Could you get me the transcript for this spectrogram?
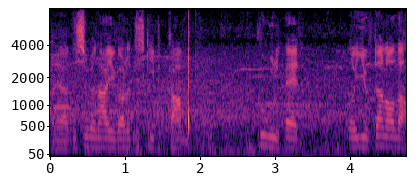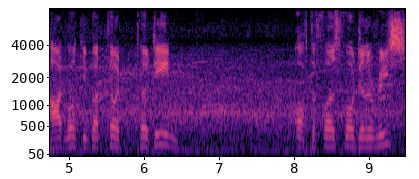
And Yeah, this is where now you got to just keep it calm, cool head. Oh, you've done all the hard work. You've got thir 13 of the first four deliveries.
